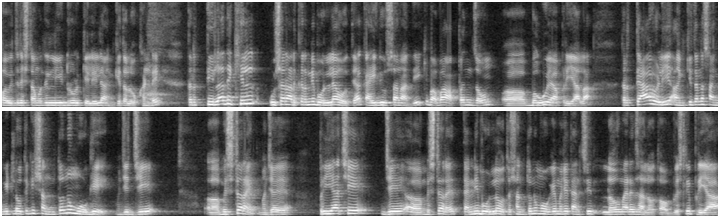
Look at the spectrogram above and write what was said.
पवित्र लीड रोल केलेली अंकिता लोखंडे. तर तिला देखील उषा नाडकर्णी बोलल्या होत्या काही दिवसांआधी की बाबा आपण जाऊन बघूया प्रियाला. तर त्यावेळी अंकितानं सांगितलं होतं की शंतनू मोघे म्हणजे जे मिस्टर आहेत म्हणजे प्रियाचे जे मिस्टर आहेत त्यांनी बोललं होतं शंतनू मोगे म्हणजे त्यांची लव्ह मॅरेज झालं होतं ऑब्व्हियसली प्रिया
